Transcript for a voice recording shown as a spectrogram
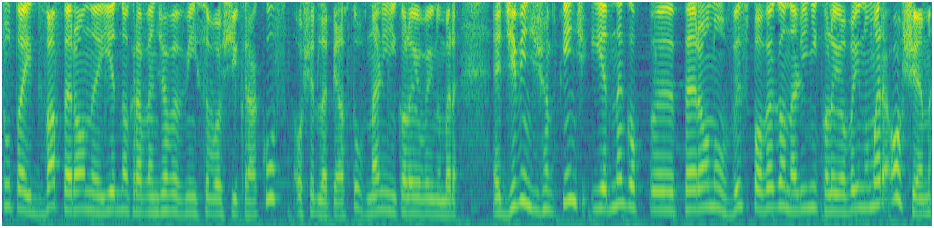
tutaj dwa perony jednokrawędziowe w miejscowości Kraków, osiedle Piastów na linii kolejowej nr 95 i jednego peronu wyspowego na linii kolejowej nr 8.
